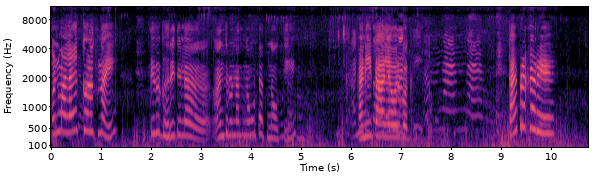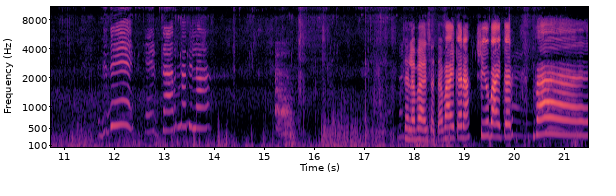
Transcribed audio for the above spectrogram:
पण मला एक कळत नाही तिथं घरी तिला अंतरुणात उठत नव्हती. आणि इथं आल्यावर बघ. काय प्रकार आहे दीदी हे चार ना तिला चला बाय स्वतः बाय करा. शिव बाय कर. बाय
